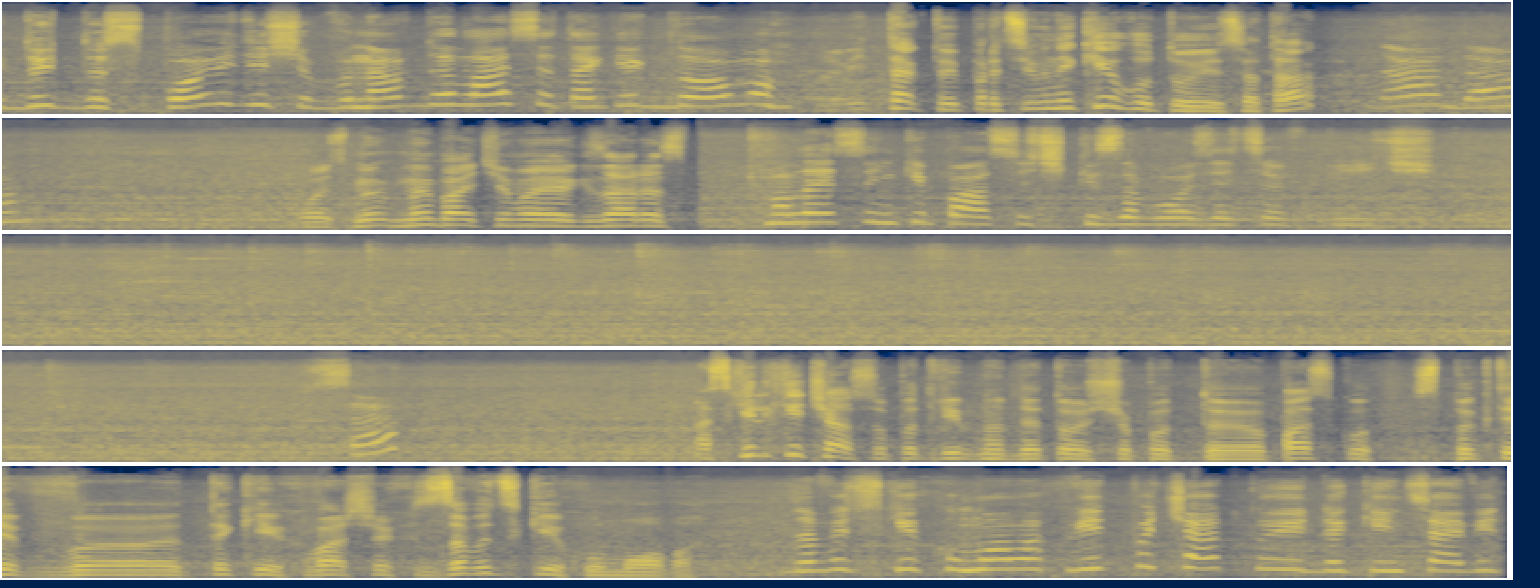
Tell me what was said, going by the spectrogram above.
йдуть до сповіді, щоб вона вдалася так, як вдома. Навіть так, то й працівники готуються, так? Да, да. Ось ми, ми бачимо, як зараз Малесенькі пасочки завозяться в піч. Все? А скільки часу потрібно для того, щоб от е, паску спекти в е, таких ваших заводських умовах? В заводських умовах від початку і до кінця, від,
